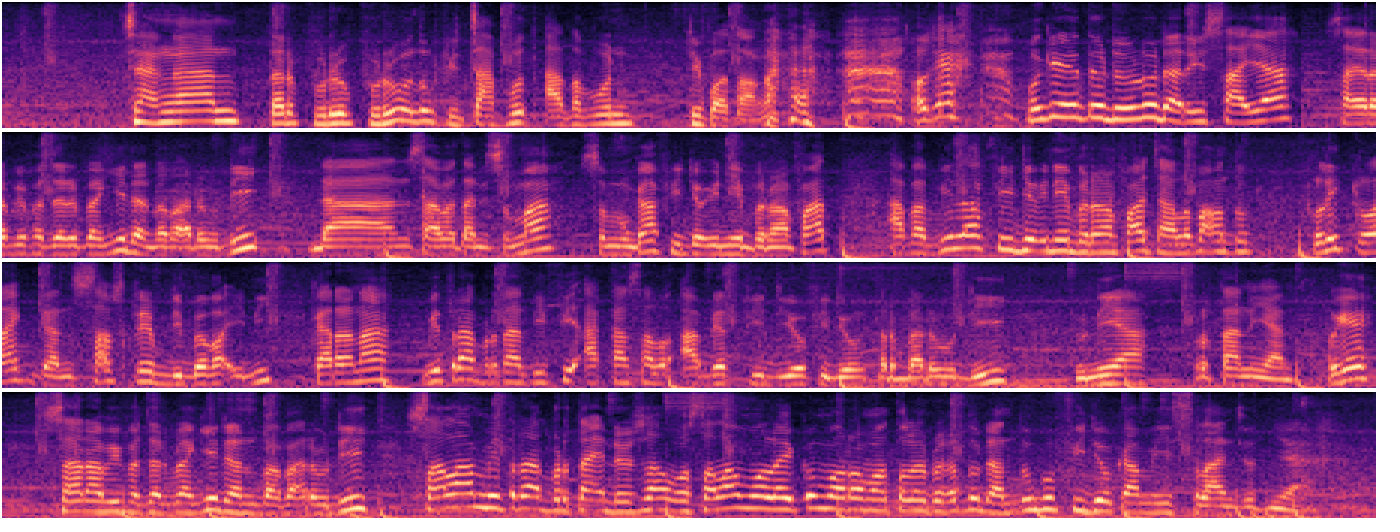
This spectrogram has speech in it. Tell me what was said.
jangan terburu-buru untuk dicabut ataupun dipotong. Oke, mungkin itu dulu dari saya. Saya Rabi Fajar Bangki dan Bapak Rudi dan sahabat tani semua. Semoga video ini bermanfaat. Apabila video ini bermanfaat, jangan lupa untuk klik like dan subscribe di bawah ini karena Mitra Bertani TV akan selalu update video-video terbaru di dunia pertanian. Oke, saya Rabi Fajar Bangki dan Bapak Rudi. Salam Mitra Bertani Indonesia. Wassalamualaikum warahmatullahi wabarakatuh dan tunggu video kami selanjutnya.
